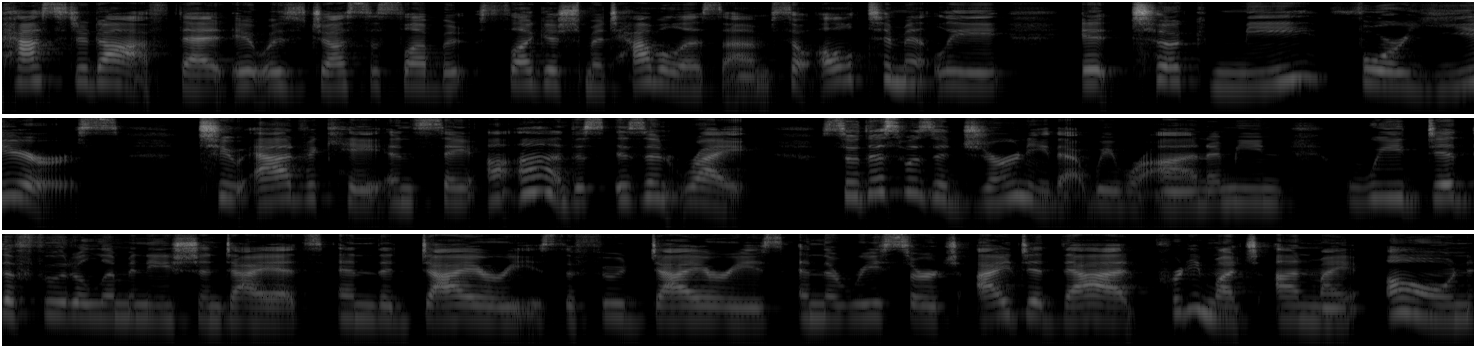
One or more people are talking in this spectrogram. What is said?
passed it off that it was just a sluggish metabolism. So ultimately, it took me for years to advocate and say, uh uh this isn't right. So, this was a journey that we were on. I mean, we did the food elimination diets and the diaries, the food diaries, and the research. I did that pretty much on my own,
